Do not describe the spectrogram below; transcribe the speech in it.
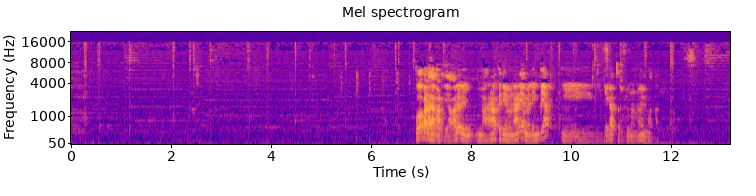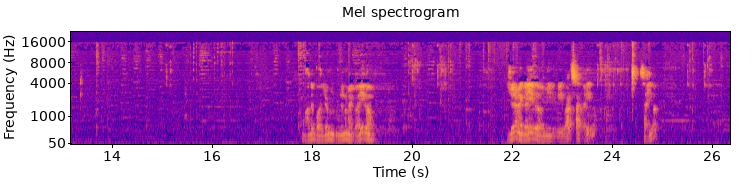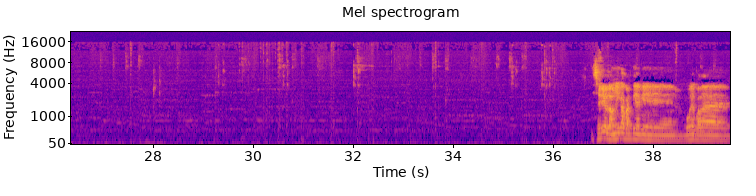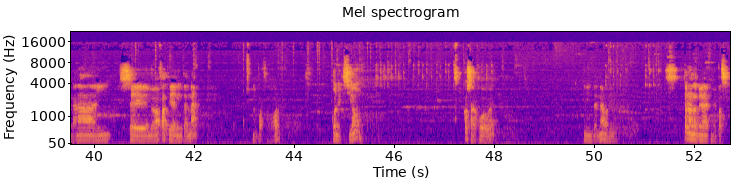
Puedo parar la partida, ¿vale? Imaginaos que tiene un área, me limpia y llega hasta su turno 9 y me mata. Vale, pues yo, yo no me he caído. Yo no me he caído, mi rival se ha caído. Se ha ido. En serio, la única partida que voy a poder ganar y se me va a fastidiar el internet. No, por favor. Conexión. Cosa del juego, ¿eh? El internet, bonito. Esto no es la primera vez que me pasa.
